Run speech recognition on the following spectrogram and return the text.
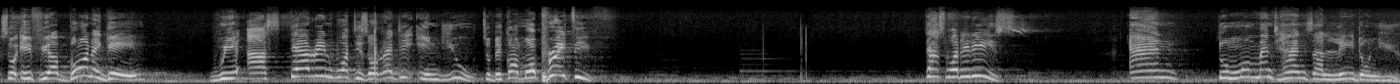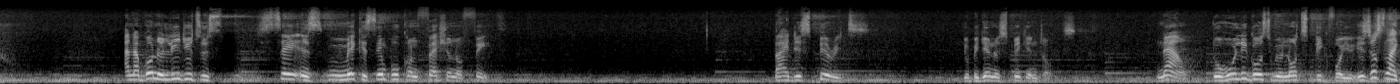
So, if you are born again, we are stirring what is already in you to become operative. That's what it is. And the moment hands are laid on you, and I'm going to lead you to say is make a simple confession of faith by the Spirit, you begin to speak in tongues. Now, the Holy Ghost will not speak for you. It's just like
